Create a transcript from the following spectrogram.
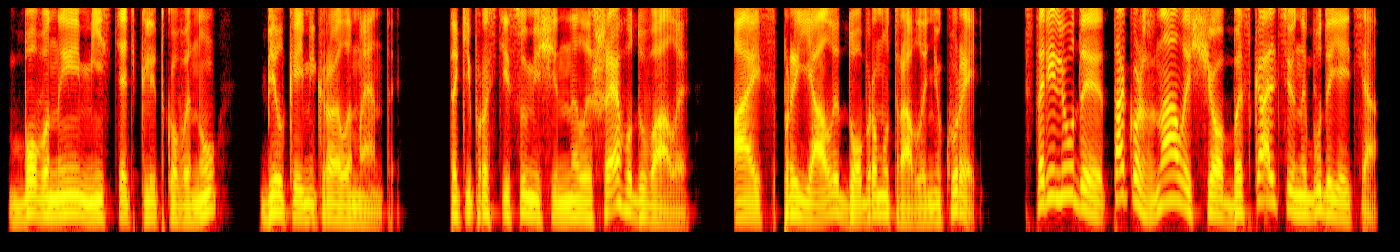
бо вони містять клітковину, білки і мікроелементи. Такі прості суміші не лише годували, а й сприяли доброму травленню курей. Старі люди також знали, що без кальцію не буде яйця,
